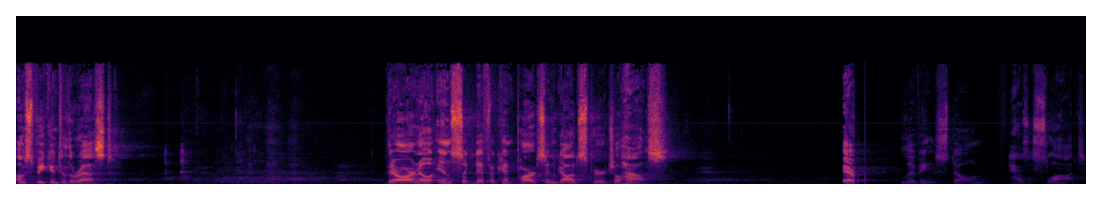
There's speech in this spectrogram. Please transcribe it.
I'm speaking to the rest. There are no insignificant parts in God's spiritual house. Every living stone has a slot.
